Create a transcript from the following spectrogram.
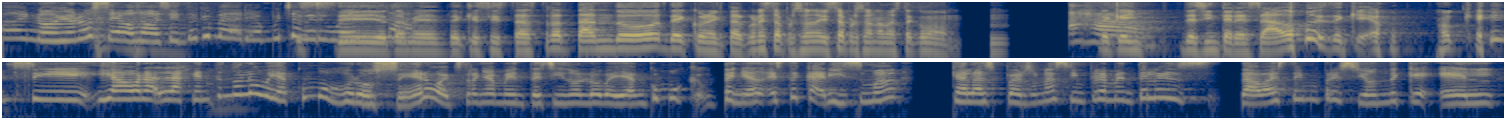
Ay, no, yo no sé, o sea, siento que me daría mucha vergüenza. Sí, yo también. De que si estás tratando de conectar con esta persona y esta persona más está como mm, Ajá. de que in- desinteresado, es de que, oh, ok. Sí, y ahora la gente no lo veía como grosero, extrañamente, sino lo veían como que tenía este carisma que a las personas simplemente les daba esta impresión de que él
